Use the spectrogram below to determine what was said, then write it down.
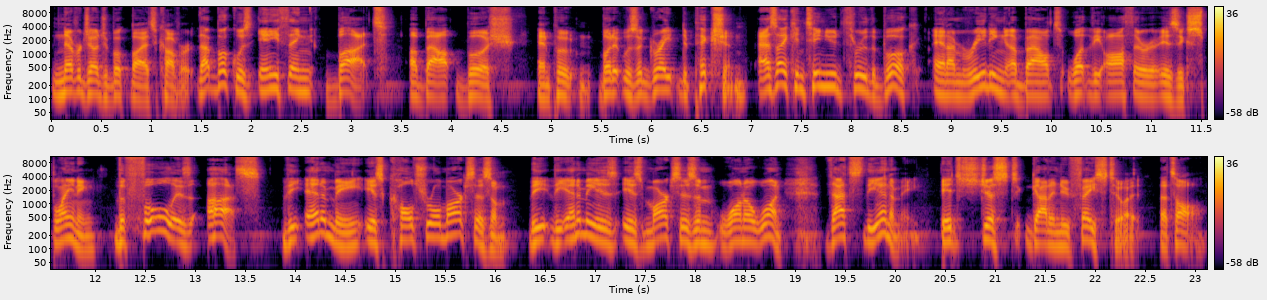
Never judge a book by its cover. That book was anything but about Bush and Putin, but it was a great depiction. As I continued through the book and I'm reading about what the author is explaining, the fool is us. The enemy is cultural Marxism. The the enemy is is Marxism 101. That's the enemy. It's just got a new face to it. That's all.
